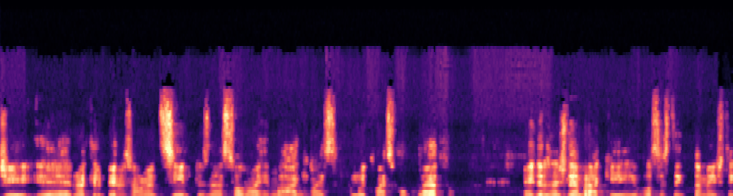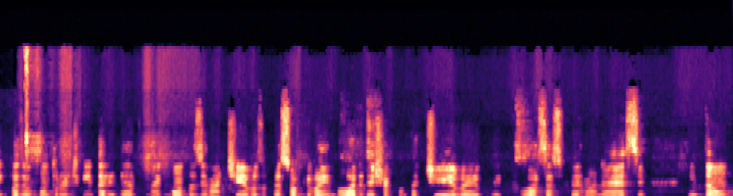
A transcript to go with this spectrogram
de é, não é aquele permissionamento simples, né, só no RBAC, uhum. mas muito mais completo. É interessante lembrar que vocês têm, também têm que fazer o controle de quem está ali dentro, né, contas inativas, o pessoal que vai embora e deixa a conta ativa, e, e o acesso permanece. Então,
